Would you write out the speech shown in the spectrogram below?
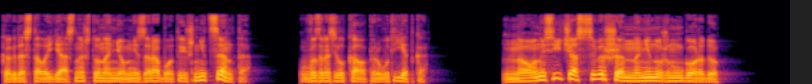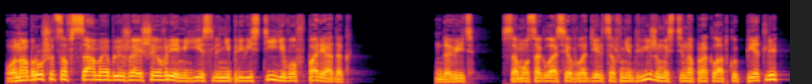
когда стало ясно, что на нем не заработаешь ни цента, возразил Каупервуд едко. Но он и сейчас совершенно не нужен городу. Он обрушится в самое ближайшее время, если не привести его в порядок. Да ведь само согласие владельцев недвижимости на прокладку петли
